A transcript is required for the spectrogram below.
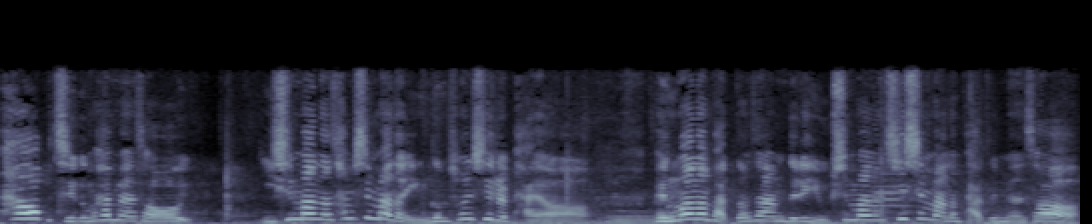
파업 지금 하면서 20만 원, 30만 원 임금 손실을 봐요. 음. 100만 원 받던 사람들이 60만 원, 70만 원 받으면서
